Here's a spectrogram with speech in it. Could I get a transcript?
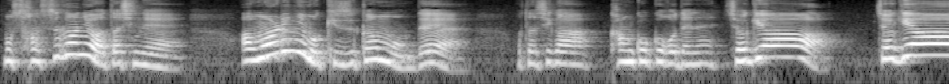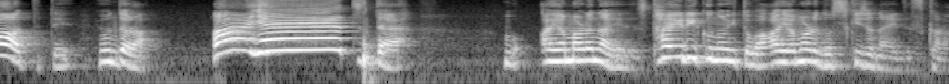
もうさすがに私ね、あまりにも気づかんもんで、私が韓国語でね、ちょぎょーちょぎょーって言って読んだら、あーイエーっつって、もう謝らないです。大陸の人は謝るの好きじゃないですから。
